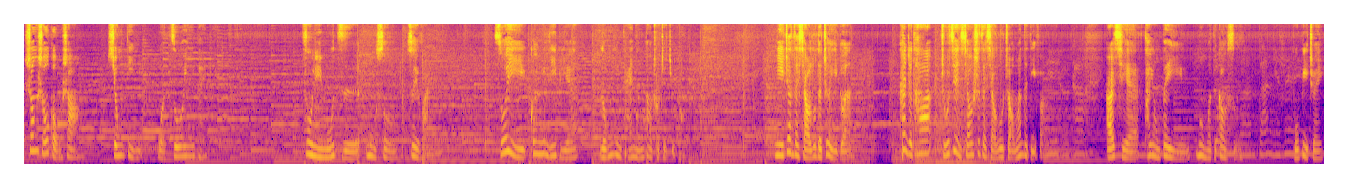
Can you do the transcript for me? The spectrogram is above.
双手拱上，兄弟我作揖拜别。父女母子目送最晚，所以关于离别。龙应台能道出这句话。你站在小路的这一端，看着他逐渐消失在小路转弯的地方，而且他用背影默默地告诉你，不必追。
